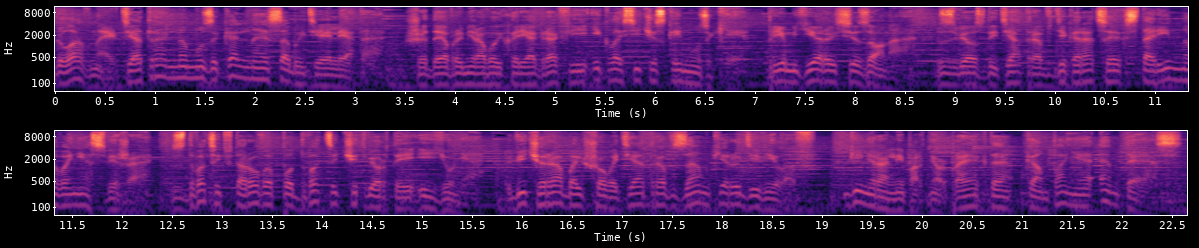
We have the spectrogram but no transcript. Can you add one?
Главное театрально-музыкальное событие лета. Шедевры мировой хореографии и классической музыки. Премьеры сезона. Звезды театра в декорациях старинного несвежа. С 22 по 24 июня. Вечера Большого театра в замке Радивилов. Генеральный партнер проекта – компания МТС.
